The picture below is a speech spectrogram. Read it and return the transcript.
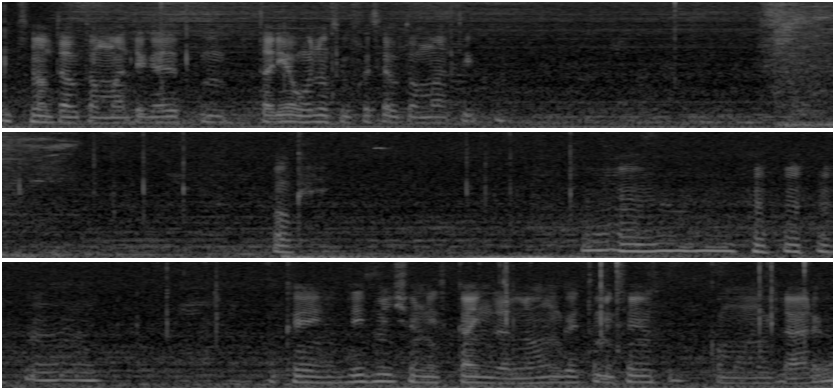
it's not automática. mm, Estaría bueno si fuese automático. Ok. Ok, this mission is kinda long. Esta misión es como muy larga.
